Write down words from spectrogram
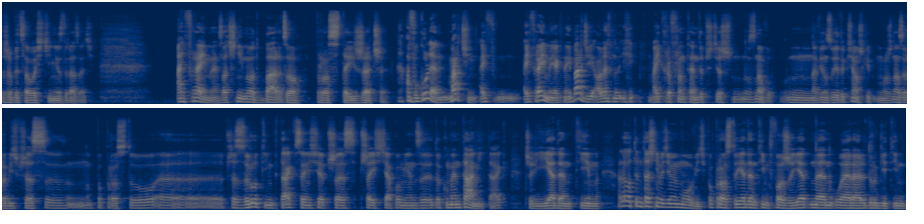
żeby całości nie zdradzać. iframe'y. Zacznijmy od bardzo prostej rzeczy. A w ogóle, Marcin, if- iframe'y jak najbardziej, ale no i microfrontendy przecież, no znowu, mm, nawiązuje do książki. Można zrobić przez, y, no po prostu, e, przez routing, tak? W sensie przez przejścia pomiędzy dokumentami, tak? Czyli jeden team, ale o tym też nie będziemy mówić. Po prostu jeden team tworzy jeden URL, drugi team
